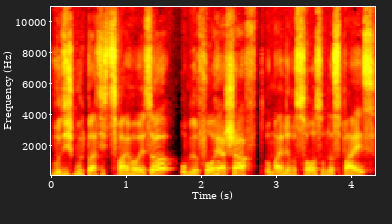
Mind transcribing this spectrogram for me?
wo sich mutmaßlich zwei Häuser um eine Vorherrschaft, um eine Ressource, um das Spice,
